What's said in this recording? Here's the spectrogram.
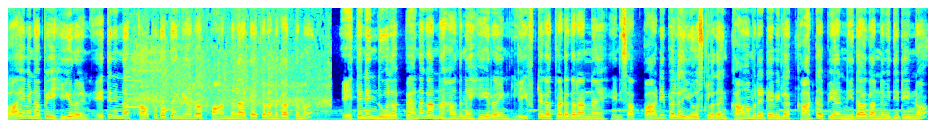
බයවෙන අපේ හීරෝයින් එතිනින්න කපුටොත්තෙන් යාව පාන්නල ඇට කරන්න ගත්තම එතනින් දුවල පැනගන්න හදන හීරෝයින් ලිෆ්ට එකත් වැඩ කරන්න. එනිසා පාඩි පැල යස් කළ දැන් කාමරට විල්ලා කාටපියන් නිදාගන්න විදිටින්නවා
